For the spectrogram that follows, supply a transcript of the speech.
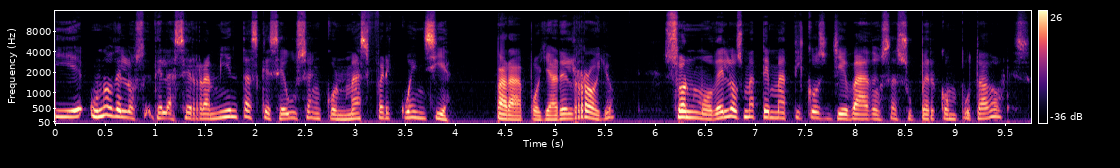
y una de, los, de las herramientas que se usan con más frecuencia para apoyar el rollo son modelos matemáticos llevados a supercomputadores.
